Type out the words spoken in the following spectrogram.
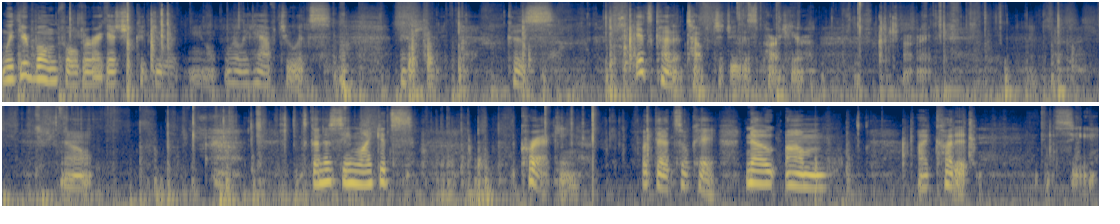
with your bone folder, I guess you could do it You don't really have to. It's because it's kind of tough to do this part here. All right. Now, it's going to seem like it's cracking, but that's okay. Now, um, I cut it. Let's see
